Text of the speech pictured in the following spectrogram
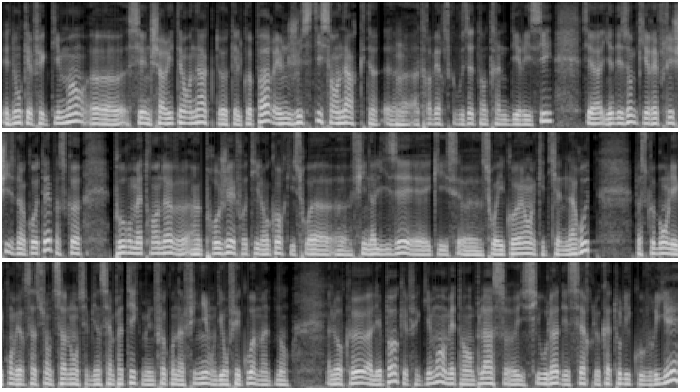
Et donc effectivement, c'est une charité en acte quelque part et une justice en acte mmh. à travers ce que vous êtes en train de dire ici. C'est il y a des hommes qui réfléchissent d'un côté parce que pour mettre en œuvre un projet, faut-il encore qu'il soit euh, finalisé et qu'il euh, soit cohérent et qu'il tienne la route? Parce que bon, les conversations de salon, c'est bien sympathique, mais une fois qu'on a fini, on dit on fait quoi maintenant? Alors que à l'époque, effectivement, en mettant en place euh, ici ou là des cercles catholiques ouvriers,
